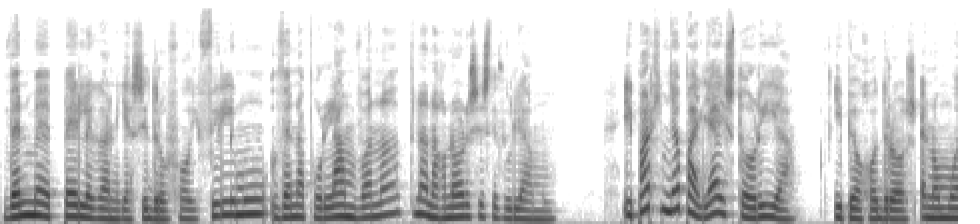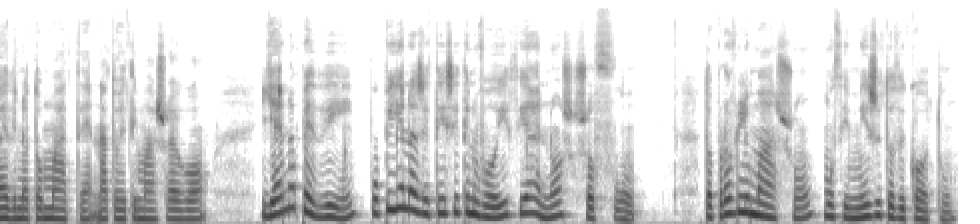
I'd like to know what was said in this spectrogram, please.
Δεν με επέλεγαν για σύντροφο οι φίλοι μου, δεν απολάμβανα την αναγνώριση στη δουλειά μου. Υπάρχει μια παλιά ιστορία, είπε ο χοντρός ενώ μου έδινε το μάτε να το ετοιμάσω εγώ, για ένα παιδί που πήγε να ζητήσει την βοήθεια ενός σοφού. Το πρόβλημά σου μου θυμίζει το δικό του.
